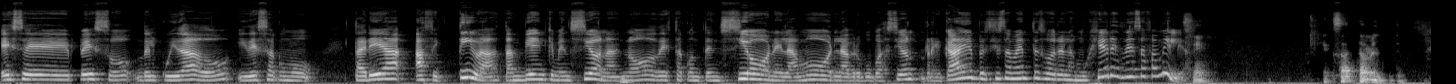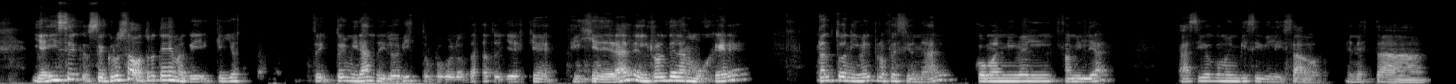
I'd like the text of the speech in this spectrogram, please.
ese peso del cuidado y de esa como tarea afectiva también que mencionas, ¿no? De esta contención, el amor, la preocupación, recae precisamente sobre las mujeres de esa familia. Sí, exactamente. Y ahí se, se cruza otro tema que, que yo estoy, mirando y lo he visto un poco los datos, y es que en general el rol de las mujeres, tanto a nivel profesional como a nivel familiar, ha sido como invisibilizado en esta,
